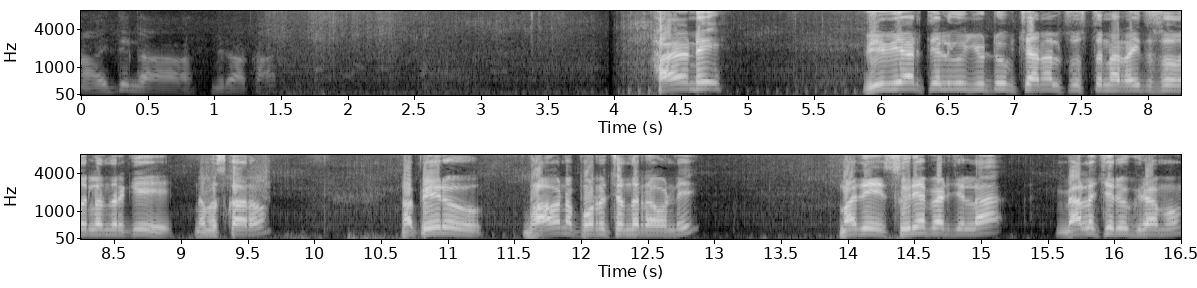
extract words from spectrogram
అయితే ఇంకా మీరు ఆ కార్ హాయ్ అండి. వివిఆర్ తెలుగు యూట్యూబ్ ఛానల్ చూస్తున్న రైతు సోదరులందరికీ నమస్కారం. నా పేరు భావన పూర్ణచంద్రరావు అండి. మాది సూర్యాపేట జిల్లా మేళ్ళచెరువు గ్రామం.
